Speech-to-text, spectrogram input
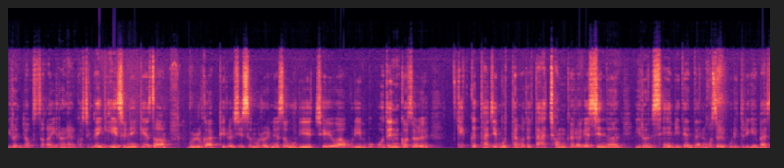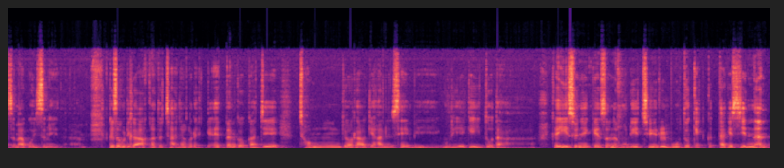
이런 역사가 일어날 것입니다. 그러니까 예수님께서 물과 피를 씻음으로 인해서 우리의 죄와 우리 모든 것을 깨끗하지 못한 것을 다 정결하게 씻는 이런 셈이 된다는 것을 우리들에게 말씀하고 있습니다. 그래서 우리가 아까도 찬양을 했던 것 같이 정결하게 하는 셈이 우리에게 있도다. 그 예수님께서는 우리 죄를 모두 깨끗하게 씻는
